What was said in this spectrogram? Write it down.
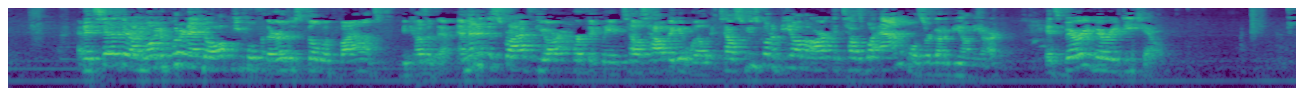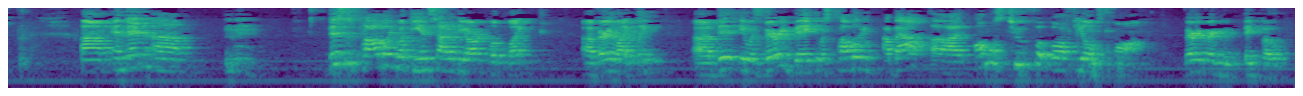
And it says there, I'm going to put an end to all people, for the earth is filled with violence because of them. And then it describes the ark perfectly. It tells how big it will. It tells who's going to be on the ark. It tells what animals are going to be on the ark. It's very, very detailed. Um, and then um, this is probably what the inside of the ark looked like, uh, very likely. Uh, it was very big. It was probably about uh, almost two football fields long. Very, very big boat.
